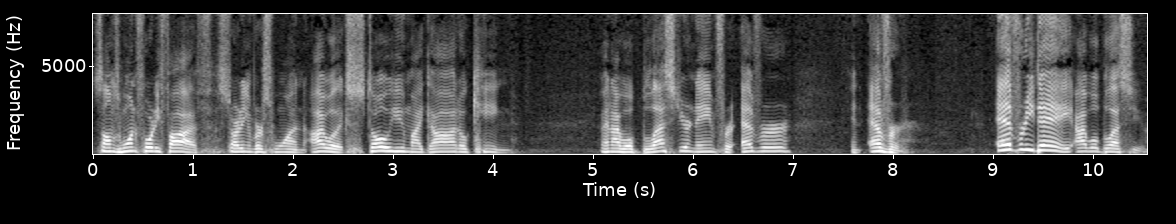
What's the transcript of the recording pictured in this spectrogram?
Psalms 145, starting in verse 1 I will extol you, my God, O King, and I will bless your name forever and ever. Every day I will bless you,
